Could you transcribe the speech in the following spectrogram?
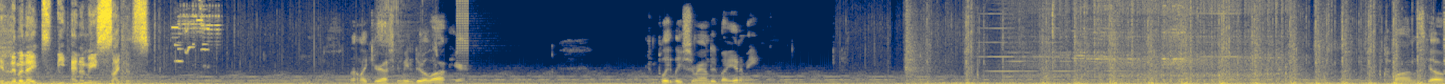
Eliminate the enemy psykers. Not like you're asking me to do a lot here. Completely surrounded by enemy. Go.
